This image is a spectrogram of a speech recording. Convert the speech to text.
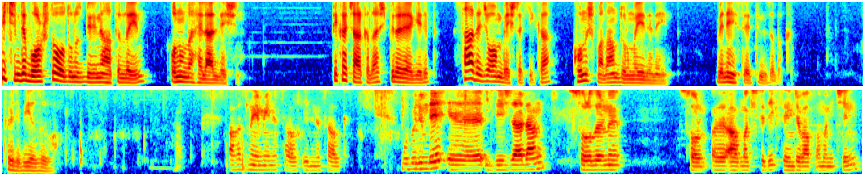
biçimde borçlu olduğunuz birini hatırlayın. Onunla helalleşin. Birkaç arkadaş bir araya gelip sadece 15 dakika konuşmadan durmayı deneyin. Ve ne hissettiğinize bakın. Böyle bir yazı bu. Ağzına emeğine sağlık, eline sağlık. Bu bölümde e, izleyicilerden sorularını sor, e, almak istedik senin cevaplaman için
